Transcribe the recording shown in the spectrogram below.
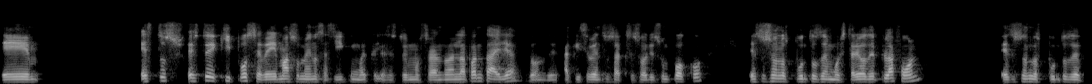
Eh, estos, este equipo se ve más o menos así como el que les estoy mostrando en la pantalla, donde aquí se ven sus accesorios un poco. Estos son los puntos de muestreo de plafón. Estos son los puntos de,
